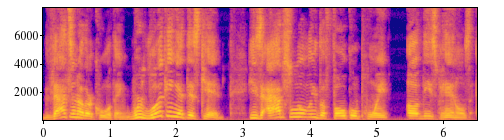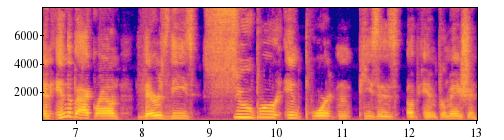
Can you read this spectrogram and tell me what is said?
That's another cool thing. We're looking at this kid. He's absolutely the focal point of these panels. And in the background, there's these super important pieces of information.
